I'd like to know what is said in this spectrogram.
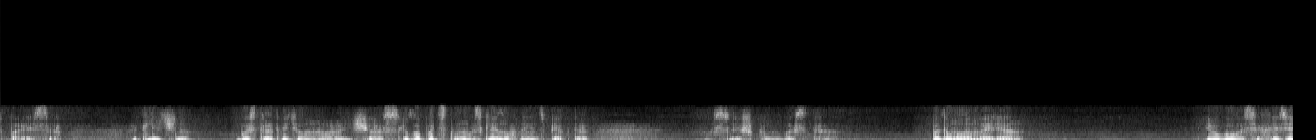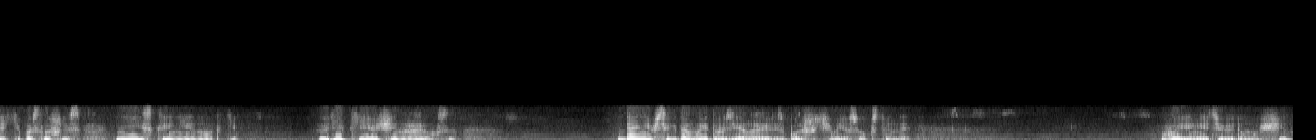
Спайсер. «Отлично». Быстро ответила Нора, еще раз с любопытством взглянув на инспектора. «Слишком быстро», — подумала Мэриан. И в голосе хозяйки послышались неискренние нотки. Рик ей очень нравился. Дэнни всегда мои друзья нравились больше, чем ее собственные. Вы имеете в виду мужчин?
